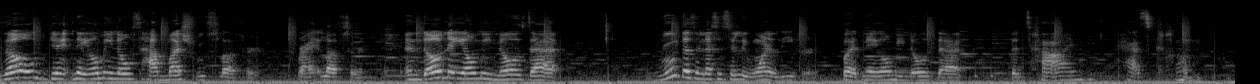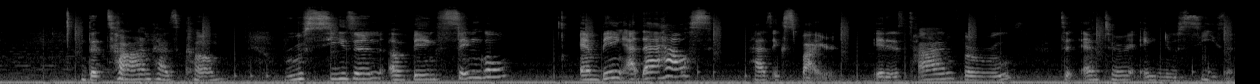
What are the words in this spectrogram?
Though Naomi knows how much Ruth loves her, right? Loves her. And though Naomi knows that Ruth doesn't necessarily want to leave her, but Naomi knows that the time has come. The time has come. Ruth's season of being single and being at that house has expired. It is time for Ruth to enter a new season.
